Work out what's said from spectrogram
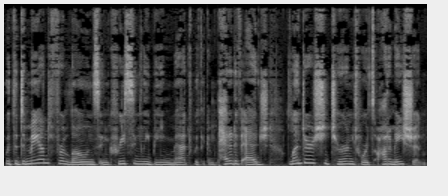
With the demand for loans increasingly being met with a competitive edge, lenders should turn towards automation.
